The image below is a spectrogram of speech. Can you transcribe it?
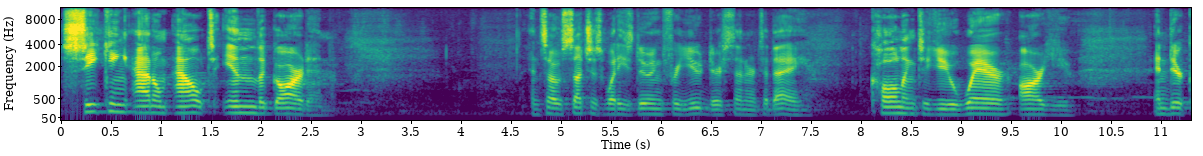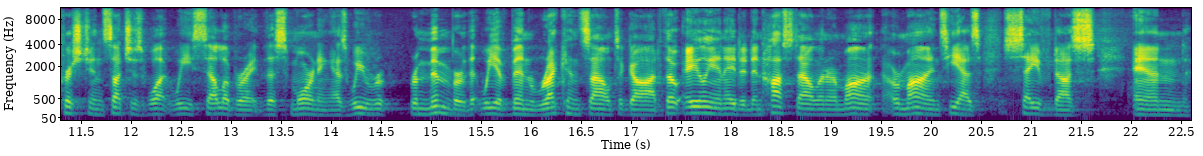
seeking Adam out in the garden. And so, such is what he's doing for you, dear sinner, today, calling to you, Where are you? And, dear Christian, such is what we celebrate this morning as we re- remember that we have been reconciled to God. Though alienated and hostile in our, our minds, He has saved us and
